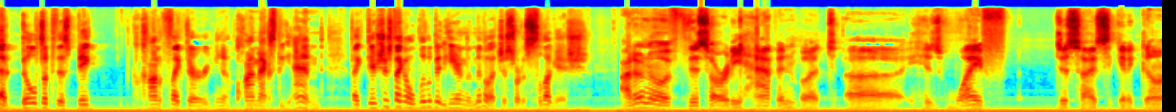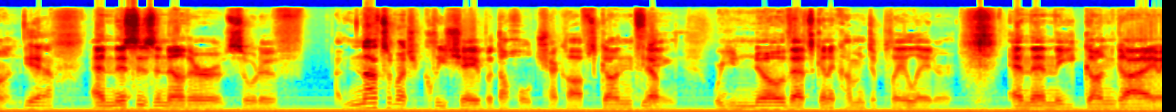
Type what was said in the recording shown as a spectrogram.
that builds up to this big conflict or you know climax at the end. Like there's just like a little bit here in the middle that's just sort of sluggish. I don't know if this already happened, but uh, his wife decides to get a gun. Yeah, And this is another sort of not so much a cliche, but the whole Chekhov's gun thing, where you know that's going to come into play later. And then the gun guy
